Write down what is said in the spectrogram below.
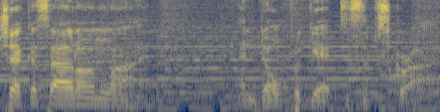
Check us out online and don't forget to subscribe.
